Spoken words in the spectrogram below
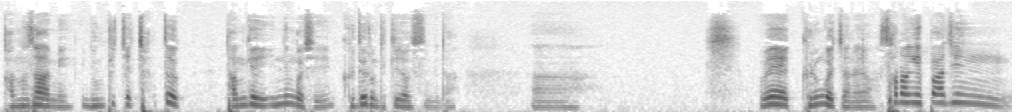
감사함이 눈빛에 잔뜩 담겨 있는 것이 그대로 느껴졌습니다. 아, 왜 그런 거 있잖아요. 사랑에 빠진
